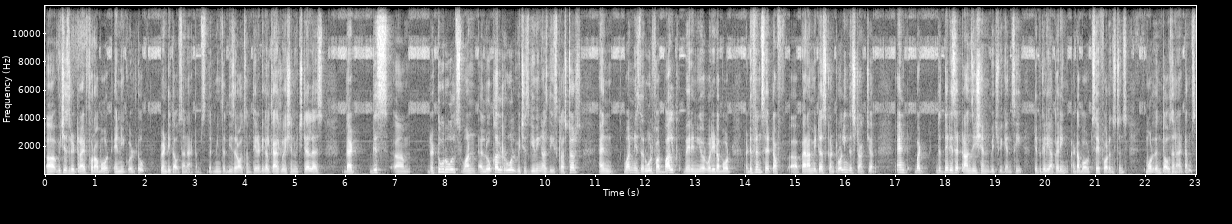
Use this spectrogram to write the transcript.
uh, which is retrieved for about n equal to 20,000 atoms. That means that these are all some theoretical calculation which tell us that this um, the two rules one a local rule which is giving us these clusters and one is the rule for bulk wherein you are worried about a different set of uh, parameters controlling the structure and but there is a transition which we can see typically occurring at about say for instance more than 1000 atoms.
